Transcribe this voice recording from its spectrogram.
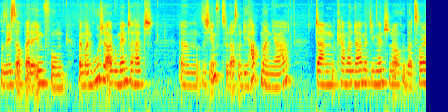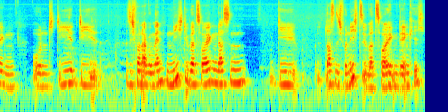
so sehe ich es auch bei der Impfung. Wenn man gute Argumente hat, ähm, sich impfen zu lassen, und die hat man ja, dann kann man damit die Menschen auch überzeugen. Und die, die sich von Argumenten nicht überzeugen lassen, die lassen sich von nichts überzeugen, denke ich.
